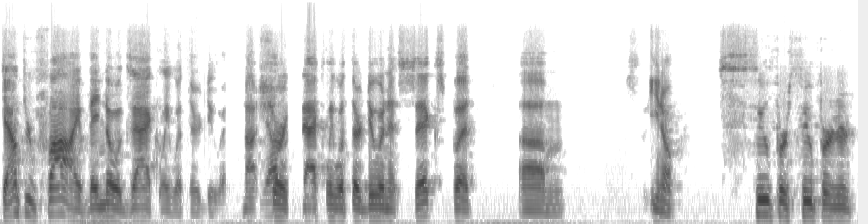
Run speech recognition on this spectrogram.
down through five. They know exactly what they're doing. Not yep. sure exactly what they're doing at six, but um, you know, super super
